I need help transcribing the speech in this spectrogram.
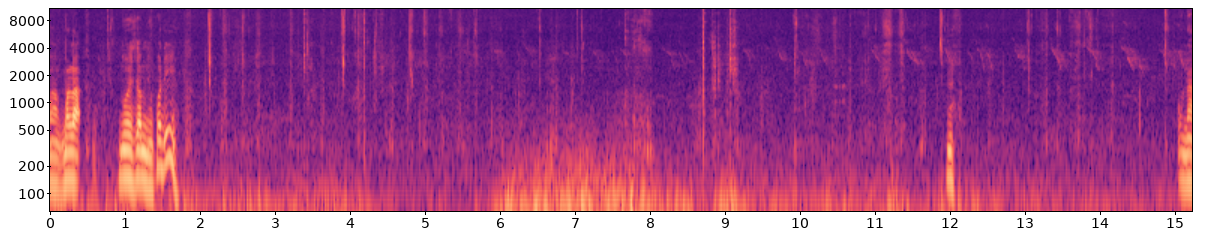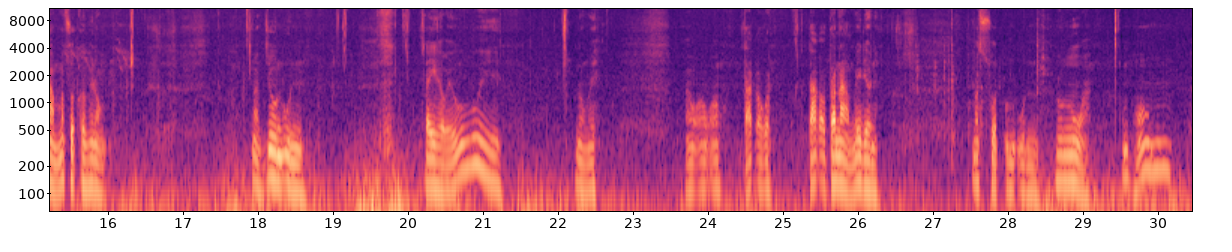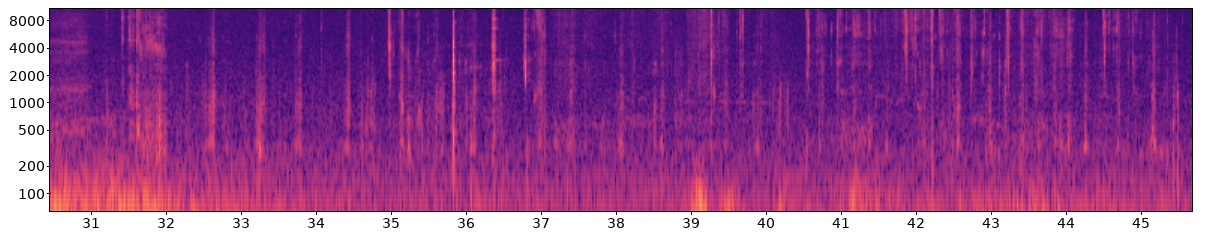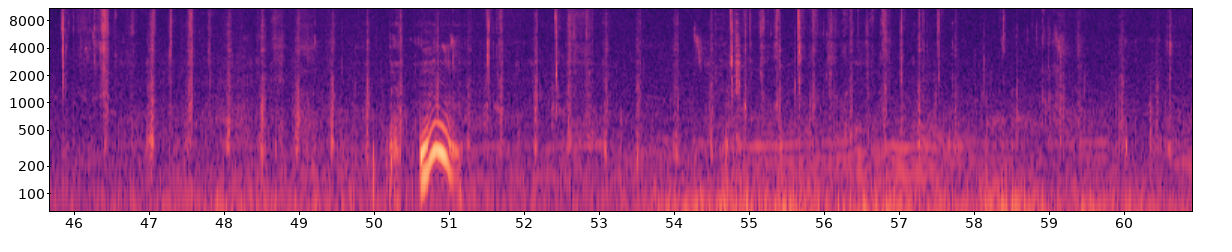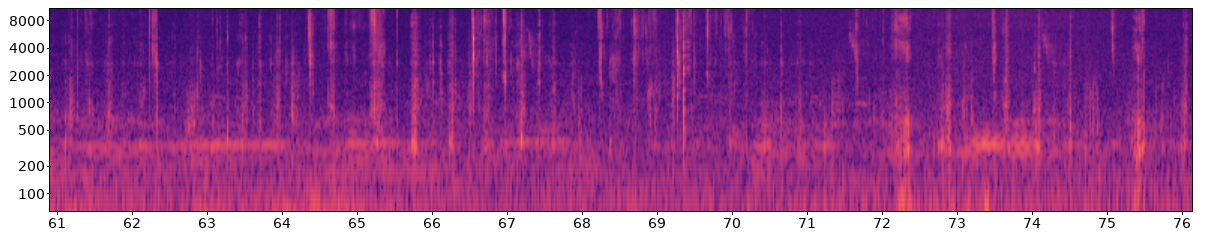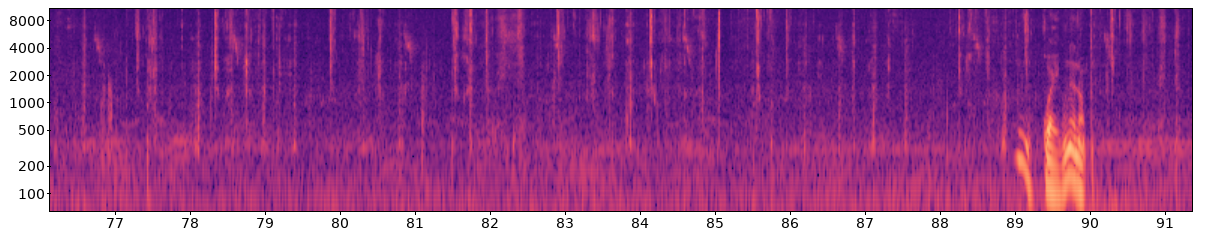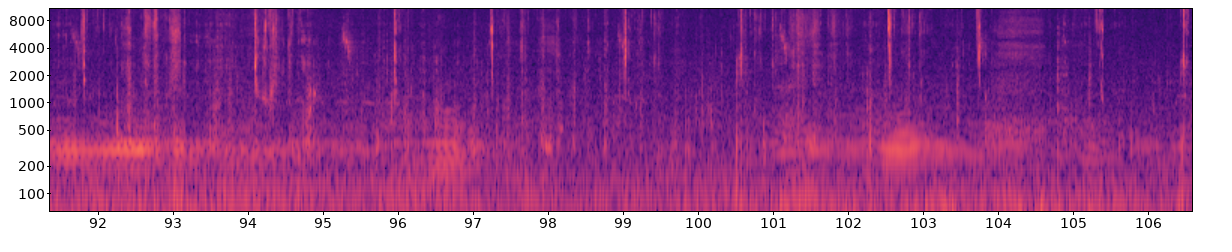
มากมาละหน่วยซ้ำหนึ่งพอดีเอาน้ำมาสดก่อนพี่น้องน้ำจิ้มอุ่นๆใส่เข้าไปอุ้ยน้องเลยเอาเอาเอาตักเอาก่อนตักเอาตะน้ำได้เดียวนี่มาสดอุ่นๆนัวๆ หอมอืมกล้ วยพวกนี้เนาะ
